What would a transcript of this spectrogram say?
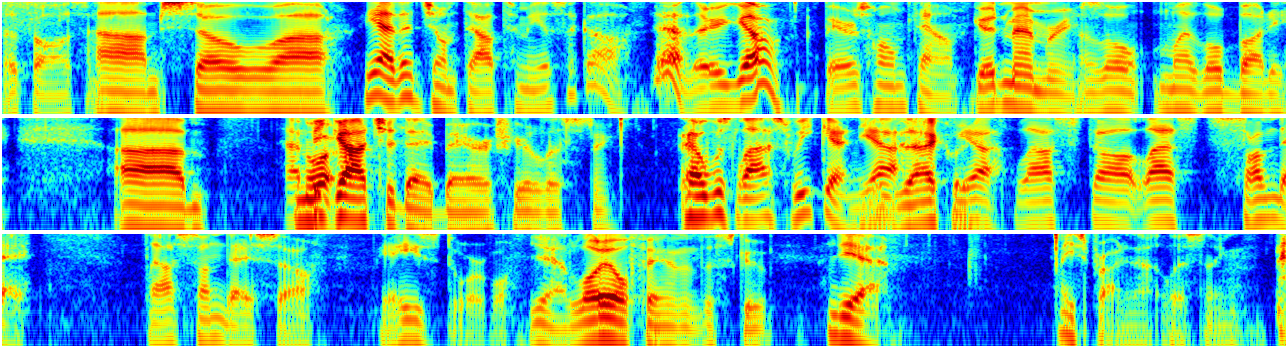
That's awesome. Um, so uh, yeah, that jumped out to me. I was like, oh, yeah, there you go. Bear's hometown. Good memories. My little my little buddy. Um, Happy Nor- Gotcha Day, Bear, if you're listening. That was last weekend. Yeah, Exactly. Yeah, last uh, last Sunday, last Sunday. So yeah, he's adorable. Yeah, loyal fan of the scoop. Yeah, he's probably not listening.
